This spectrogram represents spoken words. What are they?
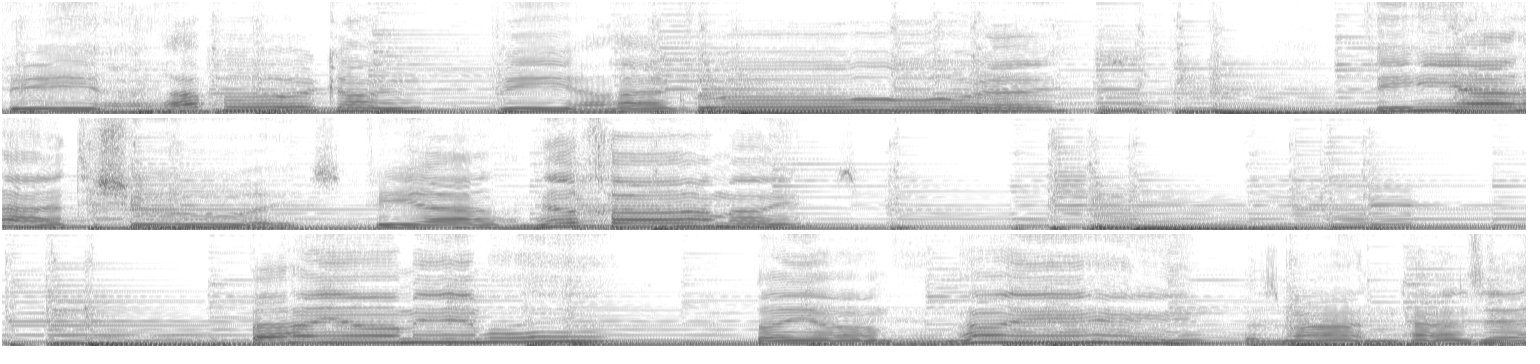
ועל הפורקן ועל הגבורי ועל התשועס ועל המלחמס בימים ההם בימים ההם בזמן הזה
